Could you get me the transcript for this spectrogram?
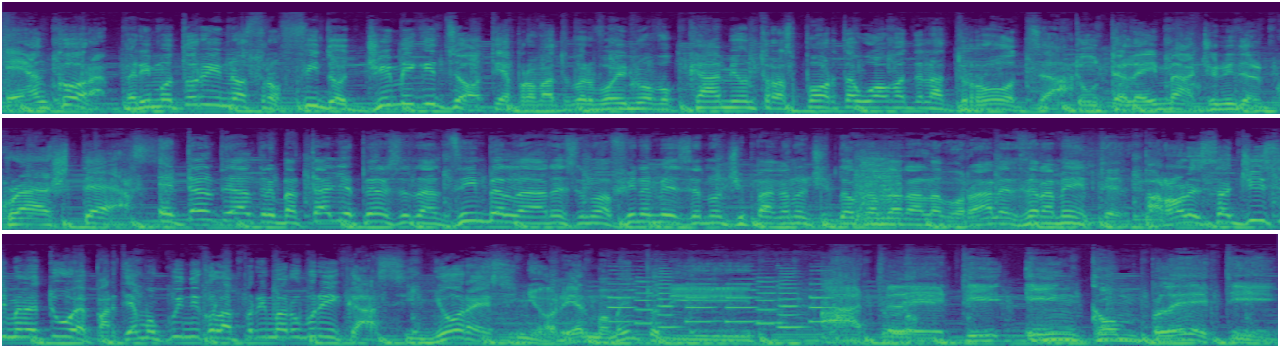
E ancora, per i motori il nostro fido Jimmy Gizzotti ha provato per voi il nuovo camion trasporta uova della Drozza. Tutte le immagini del crash test. E tante altre battaglie perse da zimbellare, se no a fine mese non ci pagano ci tocca andare a lavorare, veramente. Parole saggissime le tue, partiamo quindi con la prima rubrica. Signore e signori, è il momento di... Atleti incompleti.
